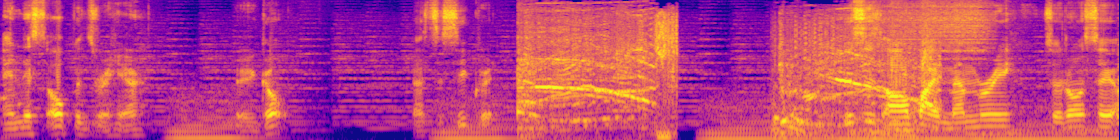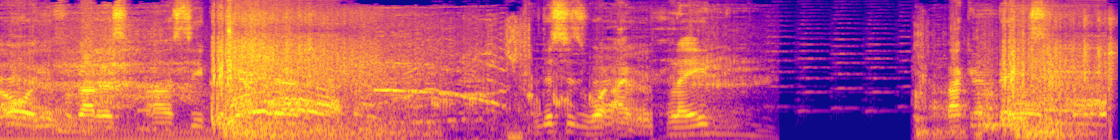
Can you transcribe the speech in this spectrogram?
And this opens right here. There you go. That's the secret. This is all by memory, so don't say, oh, you forgot a uh, secret there. This is what I played back in the days.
